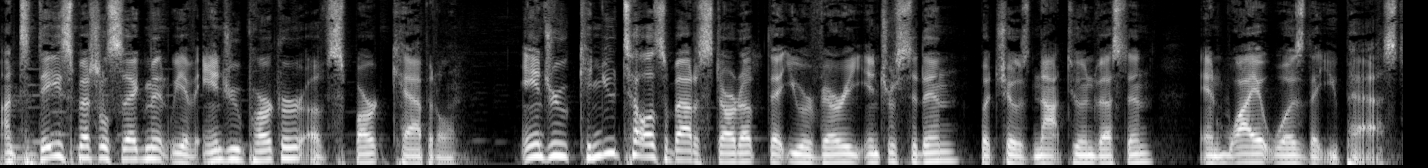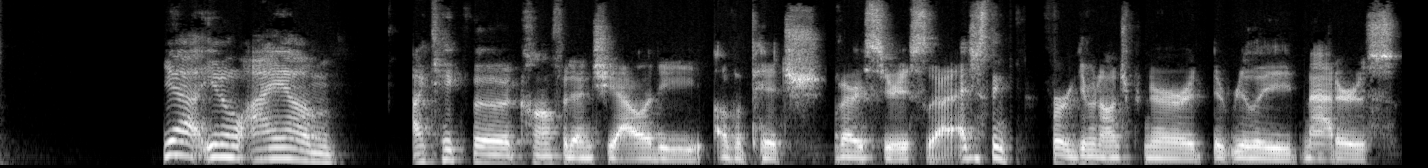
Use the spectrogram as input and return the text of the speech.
On today's special segment, we have Andrew Parker of Spark Capital. Andrew, can you tell us about a startup that you were very interested in but chose not to invest in and why it was that you passed? Yeah, you know, I um I take the confidentiality of a pitch very seriously. I just think for a given entrepreneur, it, it really matters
